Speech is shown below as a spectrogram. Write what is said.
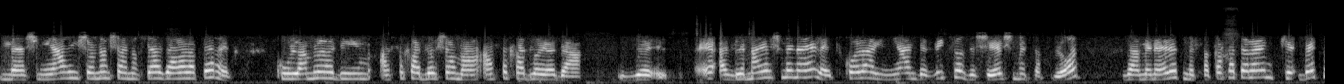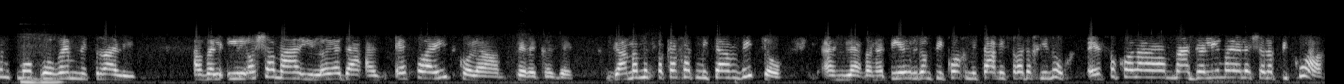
מהשנייה הראשונה שהנושא הזה עלה לפרק. כולם לא יודעים, אף אחד לא שמע, אף אחד לא ידע. זה, אז למה יש מנהלת? כל העניין בוויצו זה שיש מטפלות, והמנהלת מפקחת עליהן בעצם כמו גורם ניטרלי. אבל היא לא שמעה, היא לא ידעה, אז איפה היית כל הפרק הזה? גם המפקחת מטעם ויצו. להבנתי יש גם פיקוח מטעם משרד החינוך. איפה כל המעגלים האלה של הפיקוח?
